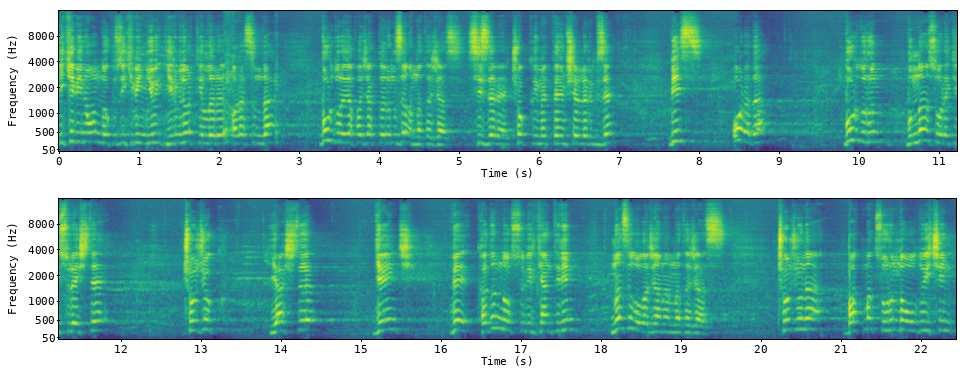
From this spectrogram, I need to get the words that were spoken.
2019-2024 yılları arasında Burdur'a yapacaklarımızı anlatacağız sizlere, çok kıymetli hemşerilerimize. Biz orada Burdur'un bundan sonraki süreçte çocuk, yaşlı, genç ve kadın dostu bir kentinin nasıl olacağını anlatacağız. Çocuğuna bakmak zorunda olduğu için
